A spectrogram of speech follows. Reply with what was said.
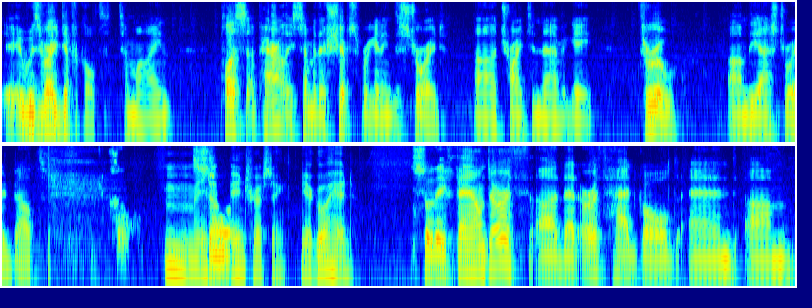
It was very difficult to mine. Plus, apparently, some of their ships were getting destroyed uh, trying to navigate through um, the asteroid belt. Hmm, So- interesting. Yeah, go ahead. So they found Earth, uh, that Earth had gold, and um,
